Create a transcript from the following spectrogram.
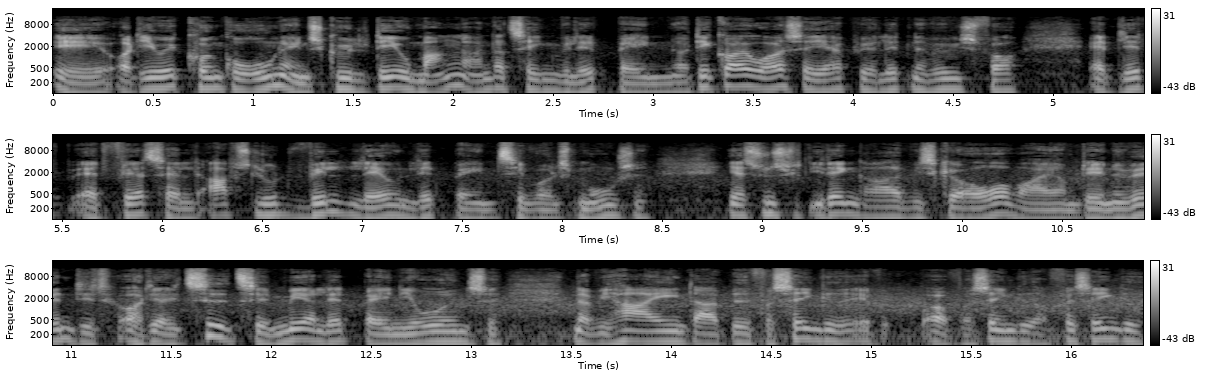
Øh, og det er jo ikke kun coronaens skyld, det er jo mange andre ting ved letbanen. Og det gør jo også, at jeg bliver lidt nervøs for, at, let, at flertallet absolut vil lave en letbane til Voldsmose. Jeg synes i den grad, at vi skal overveje, om det er nødvendigt, og det er tid til mere letbane i Odense, når vi har en, der er blevet forsinket og forsinket og forsinket,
